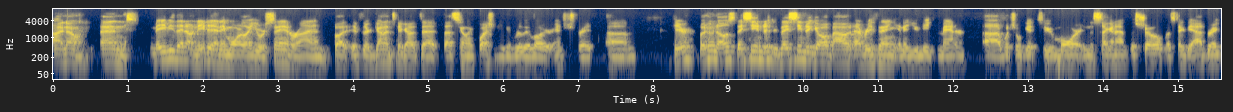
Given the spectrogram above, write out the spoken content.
I know. And maybe they don't need it anymore, like you were saying, Ryan. But if they're going to take out debt, that's the only question. You can really lower your interest rate um, here. But who knows? They seem to they seem to go about everything in a unique manner, uh, which we'll get to more in the second half of the show. Let's take the ad break,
